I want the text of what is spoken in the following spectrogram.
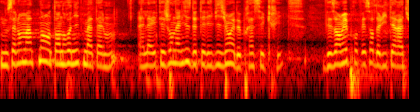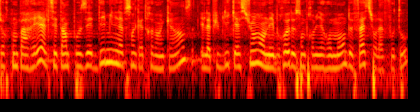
Nous allons maintenant entendre Ronit Matalon. Elle a été journaliste de télévision et de presse écrite. Désormais professeure de littérature comparée, elle s'est imposée dès 1995 et la publication en hébreu de son premier roman, De face sur la photo,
